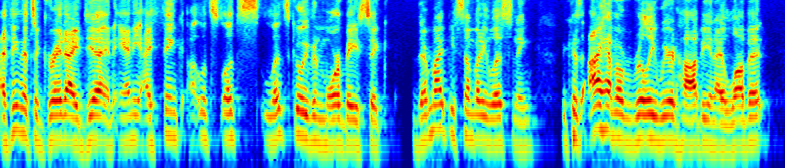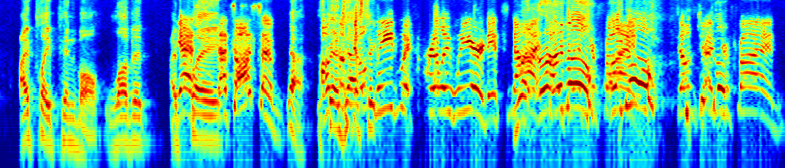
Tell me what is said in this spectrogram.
I think that's a great idea. And Annie, I think uh, let's let's let's go even more basic. There might be somebody listening because I have a really weird hobby and I love it. I play pinball, love it. I yes, play. That's awesome. Yeah, also, fantastic. don't lead with really weird. It's not. Right, right, don't I know. Judge your fun. I know. Don't judge your fun.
